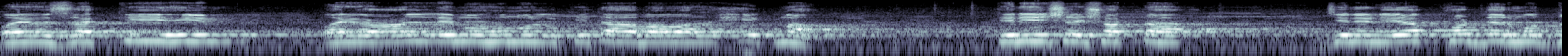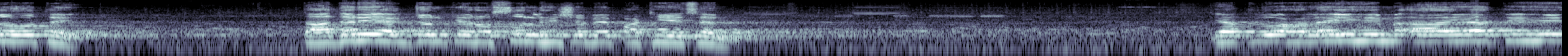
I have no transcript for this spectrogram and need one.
ওয়া ইউযাক্কিহিম ওয়া ইউআল্লিমুহুমুল কিতাবা ওয়াল হিকমা তিনি সেই সত্তা যিনি নিরক্ষরদের মধ্য হতে তাদেরই একজনকে রসুল হিসেবে পাঠিয়েছেন। ইয়াতলু আলাইহিম আয়াতিহি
